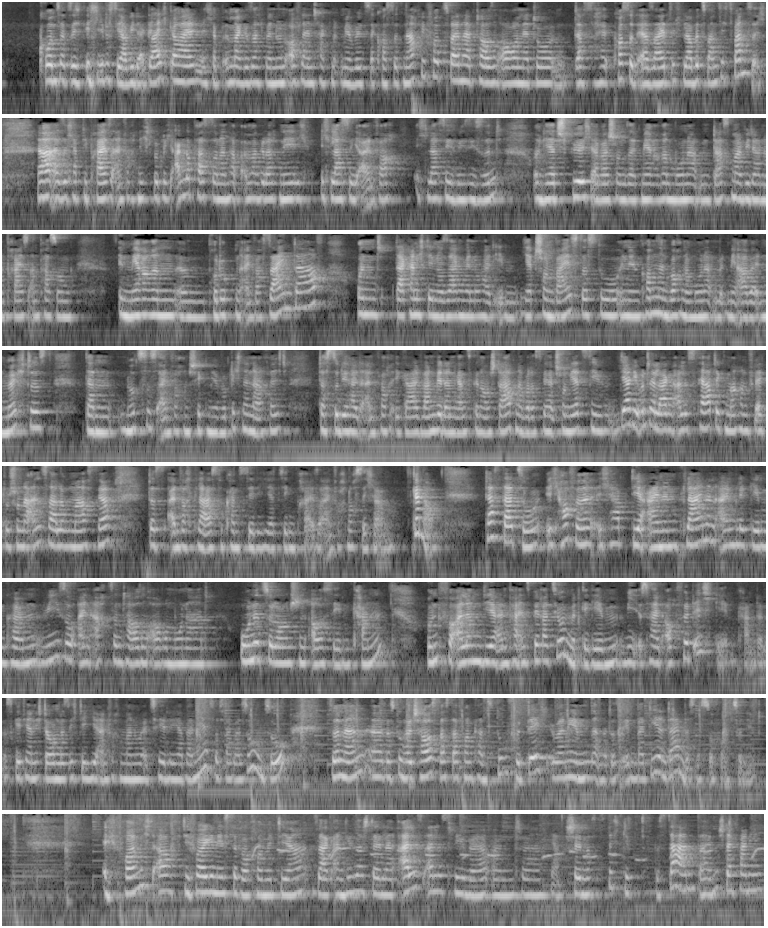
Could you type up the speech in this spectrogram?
grundsätzlich jedes Jahr wieder gleich gehalten. Ich habe immer gesagt, wenn du einen Offline-Tag mit mir willst, der kostet nach wie vor zweieinhalbtausend Euro netto. Das kostet er seit, ich glaube, 2020. Ja, also ich habe die Preise einfach nicht wirklich angepasst, sondern habe immer gedacht, nee, ich, ich lasse sie einfach. Ich lasse sie, wie sie sind. Und jetzt spüre ich aber schon seit mehreren Monaten, dass mal wieder eine Preisanpassung in mehreren ähm, Produkten einfach sein darf Und da kann ich dir nur sagen, wenn du halt eben jetzt schon weißt, dass du in den kommenden Wochen und Monaten mit mir arbeiten möchtest, dann nutze es einfach und schick mir wirklich eine Nachricht, dass du dir halt einfach, egal wann wir dann ganz genau starten, aber dass wir halt schon jetzt die, ja, die Unterlagen alles fertig machen, vielleicht du schon eine Anzahlung machst, ja, dass einfach klar ist, du kannst dir die jetzigen Preise einfach noch sichern. Genau. Das dazu. Ich hoffe, ich habe dir einen kleinen Einblick geben können, wie so ein 18.000 Euro Monat ohne zu launchen aussehen kann und vor allem dir ein paar Inspirationen mitgegeben, wie es halt auch für dich gehen kann. Denn es geht ja nicht darum, dass ich dir hier einfach immer nur erzähle, ja, bei mir ist das aber so und so, sondern äh, dass du halt schaust, was davon kannst du für dich übernehmen, damit es eben bei dir in deinem Business so funktioniert. Ich freue mich auf die Folge nächste Woche mit dir. Sag an dieser Stelle alles, alles Liebe und äh, ja, schön, dass es dich gibt. Bis dann, deine Stefanie.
